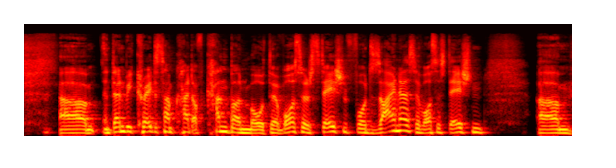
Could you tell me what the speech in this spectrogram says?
um, and then we created some kind of Kanban mode. There was a station for designers. There was a station um,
